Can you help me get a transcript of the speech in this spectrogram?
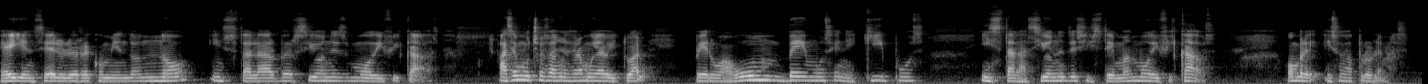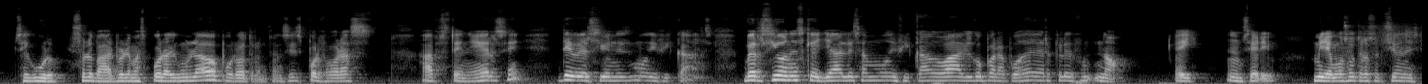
y en serio, les recomiendo no instalar versiones modificadas. Hace muchos años era muy habitual, pero aún vemos en equipos instalaciones de sistemas modificados. Hombre, eso da problemas seguro. Eso les va a dar problemas por algún lado o por otro. Entonces, por favor, abstenerse de versiones modificadas. Versiones que ya les han modificado algo para poder que les... No. Hey, en serio. Miremos otras opciones.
